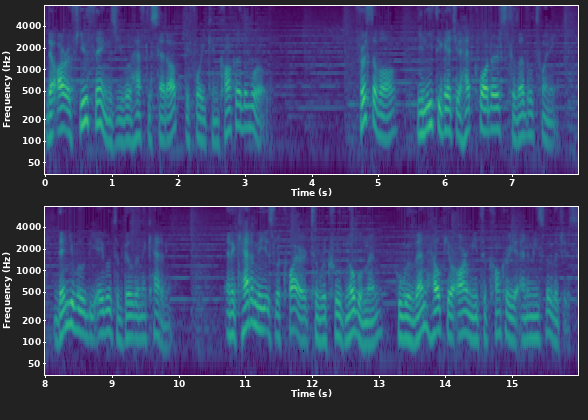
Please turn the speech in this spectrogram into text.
There are a few things you will have to set up before you can conquer the world. First of all, you need to get your headquarters to level 20. Then you will be able to build an academy. An academy is required to recruit noblemen who will then help your army to conquer your enemy's villages.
